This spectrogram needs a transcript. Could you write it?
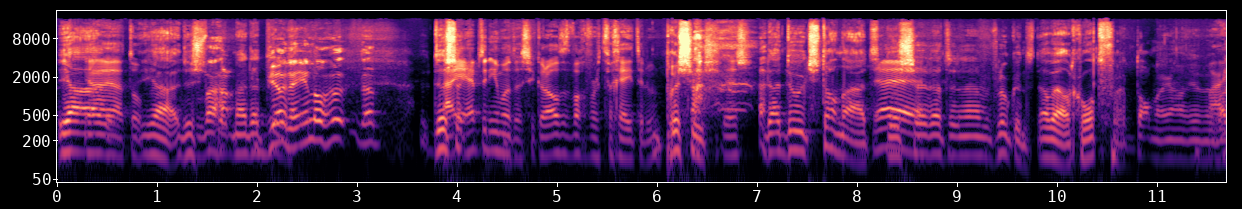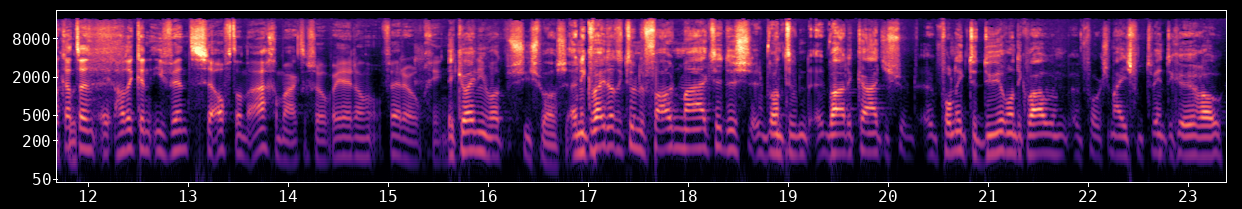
ja, ja, ja, top. Ja, dus, maar, maar dat, Björn en inloggen, dat... dus ja, je hebt er iemand, dus je kan altijd wachten voor het vergeten doen. precies. Dus, Dat doe ik standaard. Ja, ja, dus eh, dat uh, vloekend. Nou wel, godverdomme. Ja, maar ik had, een, had ik een event zelf dan aangemaakt of zo, waar jij dan verder op ging? Ik weet niet wat precies was. En ik weet dat ik toen een fout maakte. Dus, want toen waren de kaartjes, eh, vond ik te duur. Want ik wou hem eh, volgens mij iets van 20 euro.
